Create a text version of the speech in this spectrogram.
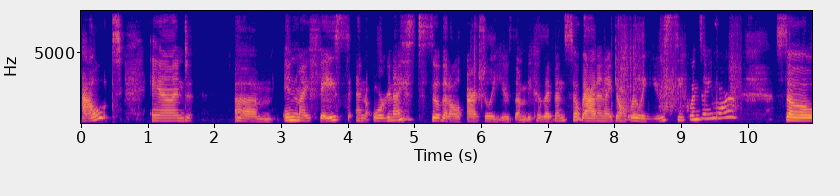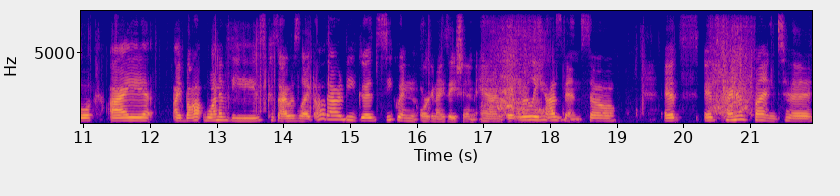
out and um, in my face and organized so that I'll actually use them because I've been so bad and I don't really use sequins anymore. So I I bought one of these because I was like, oh, that would be good sequin organization, and it really has been. So it's it's kind of fun to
